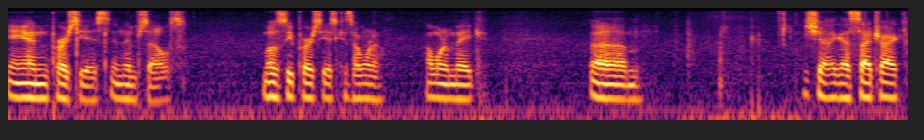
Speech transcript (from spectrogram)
and Perseus and themselves. Mostly Perseus because I want to, I want to make. Um, shit, I got sidetracked.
